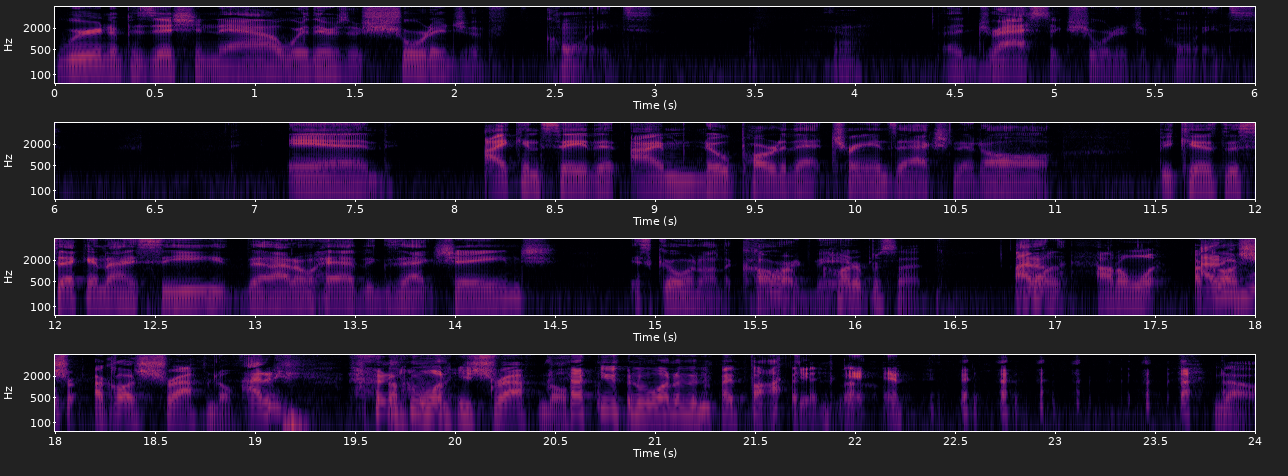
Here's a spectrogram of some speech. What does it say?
we're in a position now where there's a shortage of coins, yeah a drastic shortage of coins. And I can say that I'm no part of that transaction at all because the second I see that I don't have exact change, it's going on the card, man. 100% I don't- don't. I don't want. I, I call, don't it, sh- I call it shrapnel. I don't, I don't want any shrapnel. I don't even want them in my pocket, man. No.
